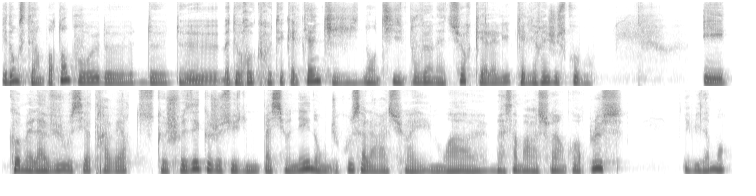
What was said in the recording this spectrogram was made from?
et donc c'était important pour eux de de de, bah, de recruter quelqu'un qui dont ils pouvaient en être sûrs qu'elle allait qu'elle irait jusqu'au bout. Et comme elle a vu aussi à travers ce que je faisais que je suis une passionnée donc du coup ça l'a rassurée. Moi euh, bah, ça m'a rassurée encore plus évidemment.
